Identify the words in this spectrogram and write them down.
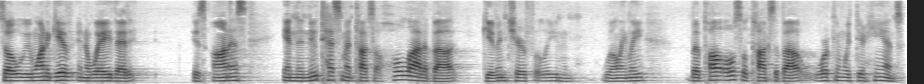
So we want to give in a way that is honest and the New Testament talks a whole lot about giving cheerfully and willingly, but Paul also talks about working with your hands.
